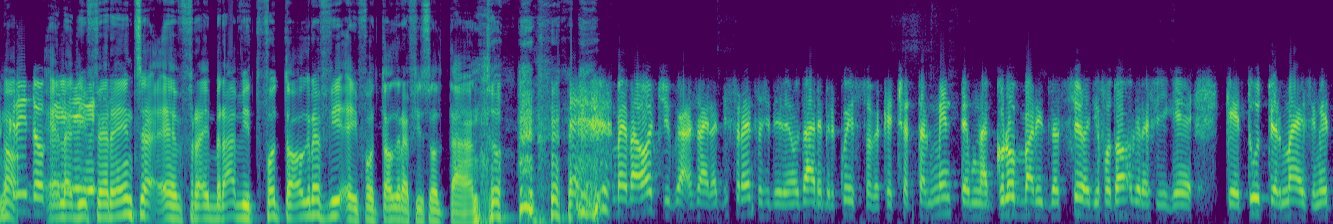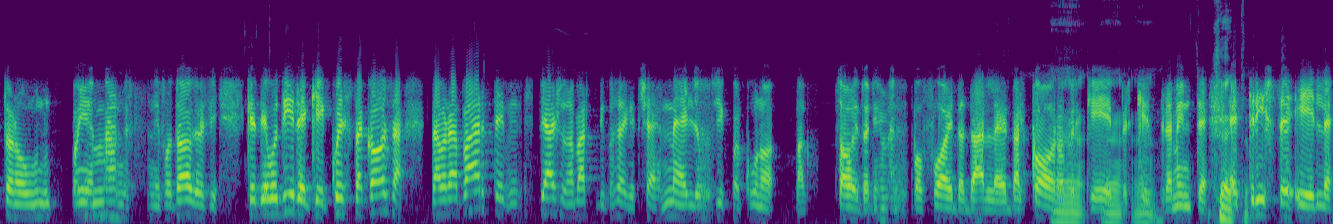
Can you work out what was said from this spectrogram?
No, credo è che... la differenza è fra i bravi fotografi e i fotografi soltanto. Beh, ma oggi sai, la differenza si deve notare per questo, perché c'è talmente una globalizzazione di fotografi che, che tutti ormai si mettono un po' in mano i fotografi, che devo dire che questa cosa da una parte mi dispiace, da una parte dico sai che c'è, meglio così qualcuno... Ma, solito rimane un po' fuori da- dal, dal coro Eh, perché, eh, perché eh. veramente è Certo. triste il,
